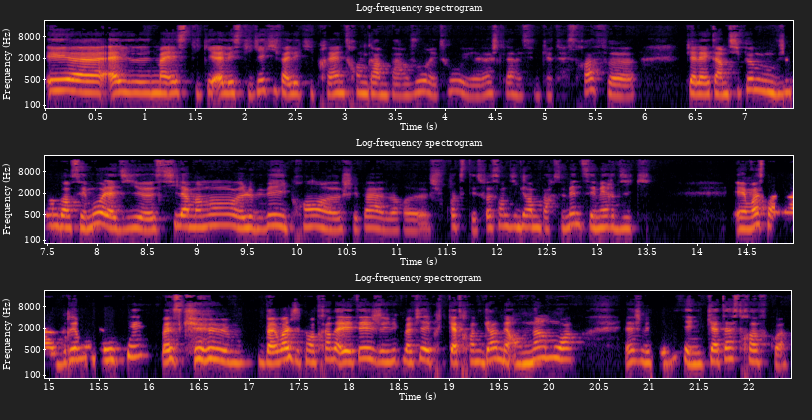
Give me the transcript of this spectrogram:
Et elle m'a expliqué, elle expliquait qu'il fallait qu'il prenne 30 grammes par jour et tout. Et là, je là, mais c'est une catastrophe. Puis elle a été un petit peu violente dans ses mots. Elle a dit si la maman, le bébé, il prend, je sais pas, alors, je crois que c'était 70 grammes par semaine, c'est merdique. Et moi, ça m'a vraiment blessée parce que bah, moi, j'étais en train d'allaiter, j'ai vu que ma fille avait pris 80 grammes, mais en un mois. Et là, je m'étais dit, c'est une catastrophe, quoi.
